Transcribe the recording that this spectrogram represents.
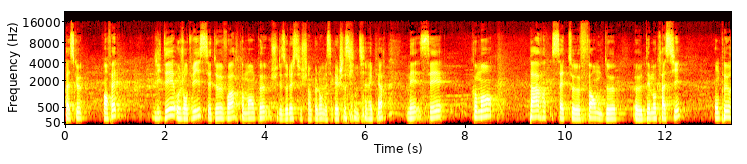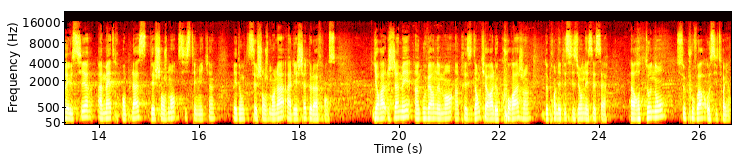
Parce que, en fait, l'idée aujourd'hui, c'est de voir comment on peut. Je suis désolé si je suis un peu long, mais c'est quelque chose qui me tient à cœur. Mais c'est comment par cette forme de euh, démocratie, on peut réussir à mettre en place des changements systémiques. Et donc ces changements-là à l'échelle de la France. Il n'y aura jamais un gouvernement, un président qui aura le courage de prendre les décisions nécessaires. Alors donnons ce pouvoir aux citoyens.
